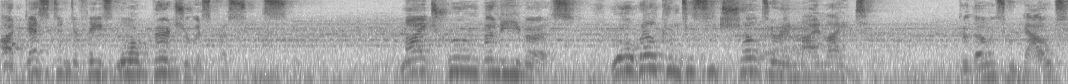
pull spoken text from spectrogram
are destined to face more virtuous pursuits. My true believers, you're welcome to seek shelter in my light. To those who doubt,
